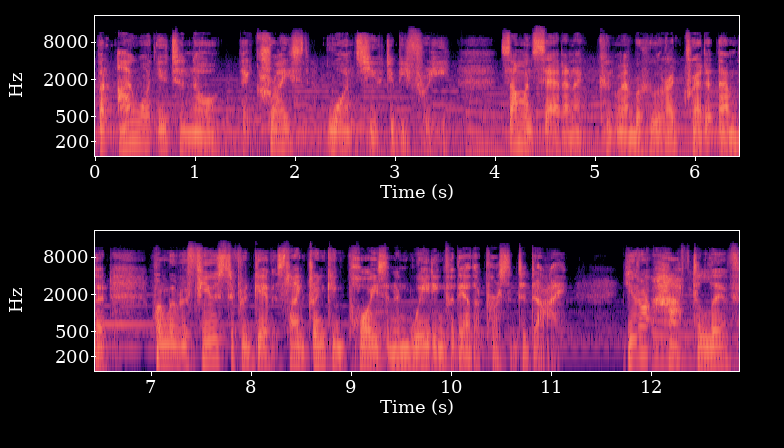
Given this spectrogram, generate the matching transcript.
But I want you to know that Christ wants you to be free. Someone said, and I couldn't remember who or I'd credit them, that when we refuse to forgive, it's like drinking poison and waiting for the other person to die. You don't have to live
